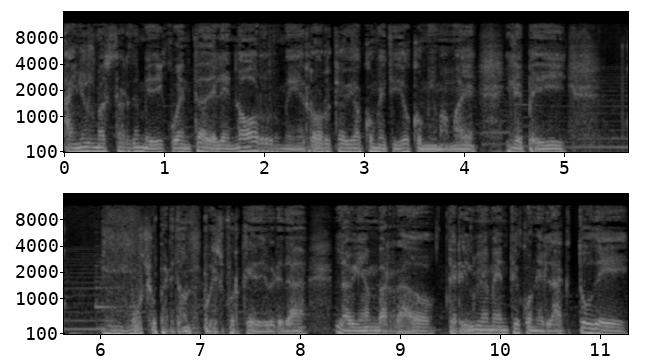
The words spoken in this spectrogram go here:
Años más tarde me di cuenta del enorme error que había cometido con mi mamá y le pedí mucho perdón, pues porque de verdad la había embarrado terriblemente con el acto de,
